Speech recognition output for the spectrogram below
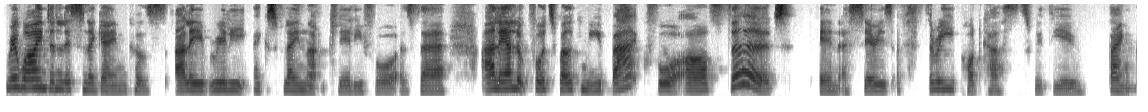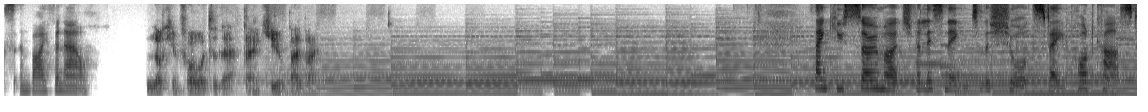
rewind and listen again because Ali really explained that clearly for us there. Ali, I look forward to welcoming you back for our third in a series of three podcasts with you. Thanks and bye for now. Looking forward to that. Thank you. Bye bye. Thank you so much for listening to the Short Stay podcast.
